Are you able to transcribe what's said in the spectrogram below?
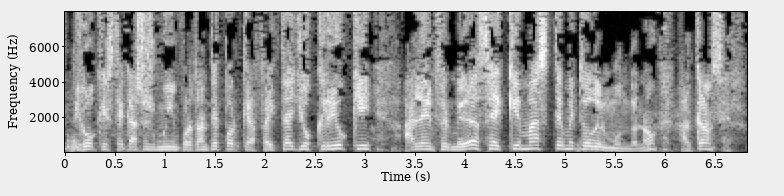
Digo que este caso es muy importante porque afecta, yo creo que a la enfermedad que más teme todo el mundo, ¿no? Al cáncer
